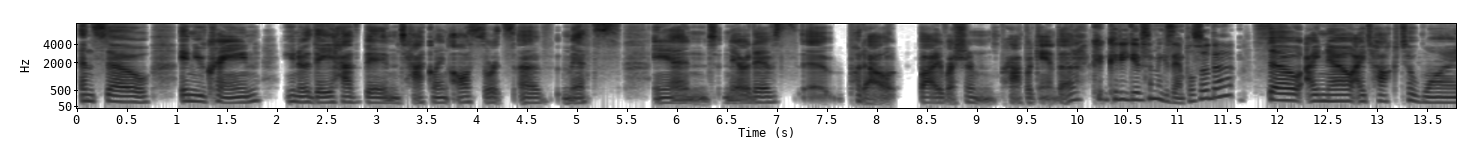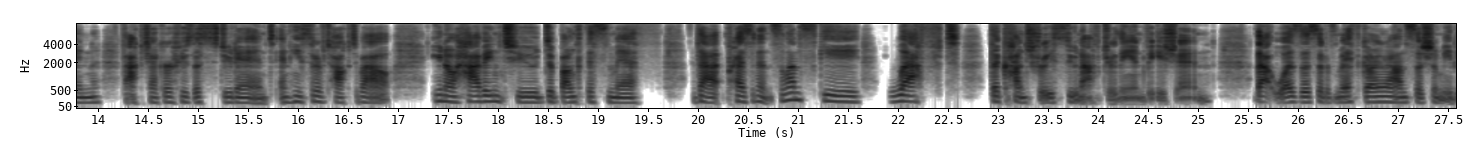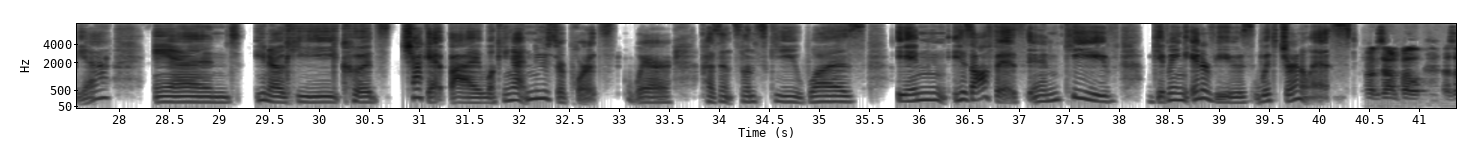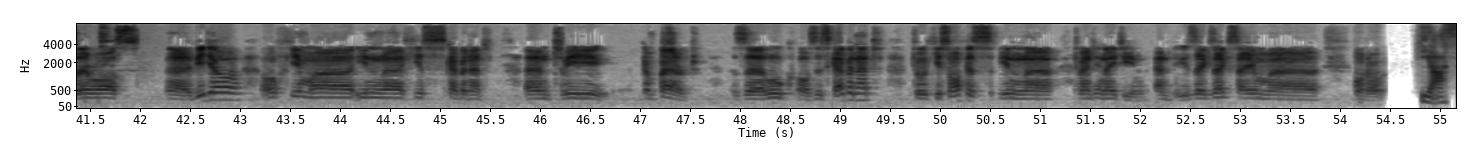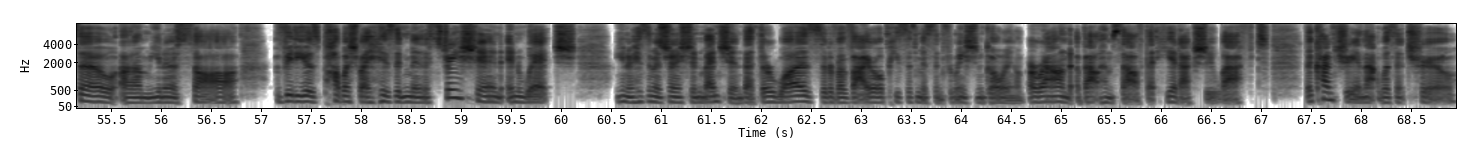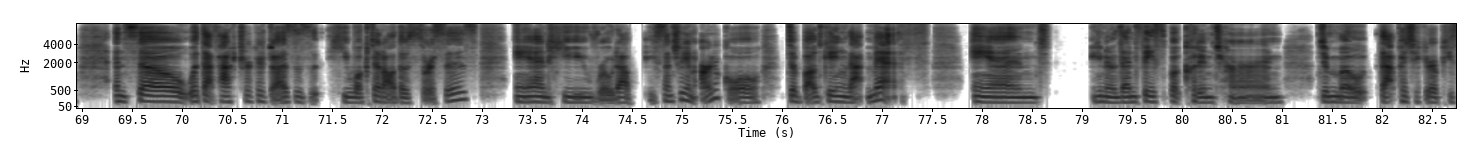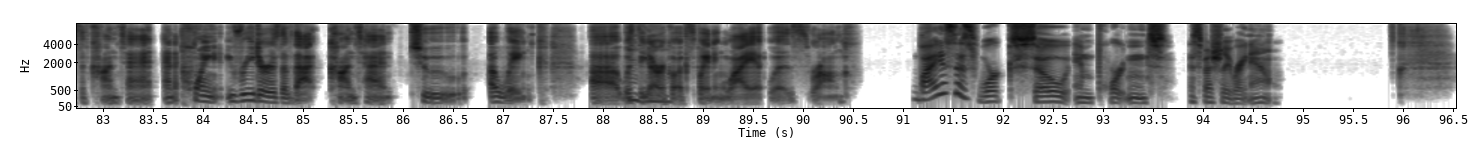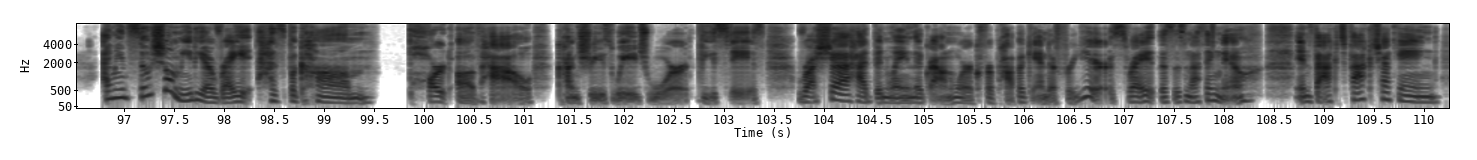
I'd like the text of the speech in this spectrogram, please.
And so in Ukraine, you know, they have been tackling all sorts of myths and narratives uh, put out by Russian propaganda. Could, could you give some examples of that? So I know I talked to one fact checker who's a student, and he sort of talked about, you know, having to debunk this myth that President Zelensky left the country soon after the invasion. That was a sort of myth going around social media. And, you know, he could check it by looking at news reports where President Zelensky was in his office in Kiev giving interviews with journalists. For example, there was a video of him uh, in uh, his cabinet, and we compared the look of this cabinet to his office in uh, 2019, and it's the exact same uh, photo. He also, um, you know, saw videos published by his administration in which, you know, his administration mentioned that there was sort of a viral piece of misinformation going around about himself that he had actually left the country and that wasn't true. And so what that fact checker does is he looked at all those sources and he wrote up essentially an article debunking that myth. And you know, then Facebook could in turn demote that particular piece of content and point readers of that content to a link uh, with mm-hmm. the article explaining why it was wrong. Why is this work so important, especially right now? I mean, social media, right, has become part of how countries wage war these days. Russia had been laying the groundwork for propaganda for years, right? This is nothing new. In fact, fact checking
